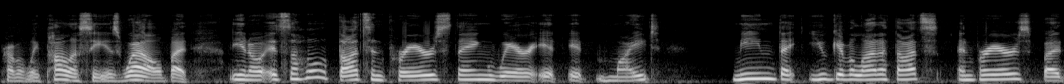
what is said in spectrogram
probably policy as well, but you know, it's the whole thoughts and prayers thing where it it might mean that you give a lot of thoughts and prayers, but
